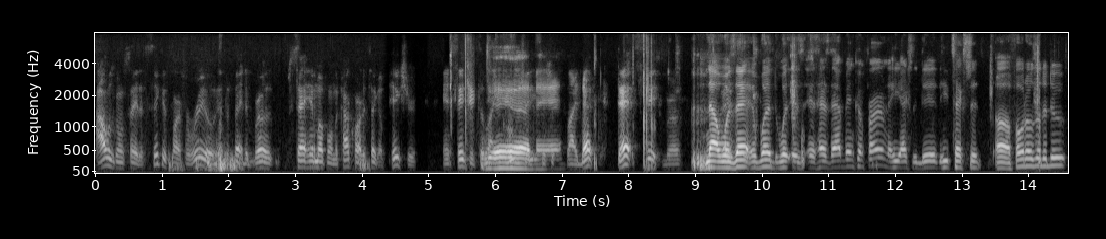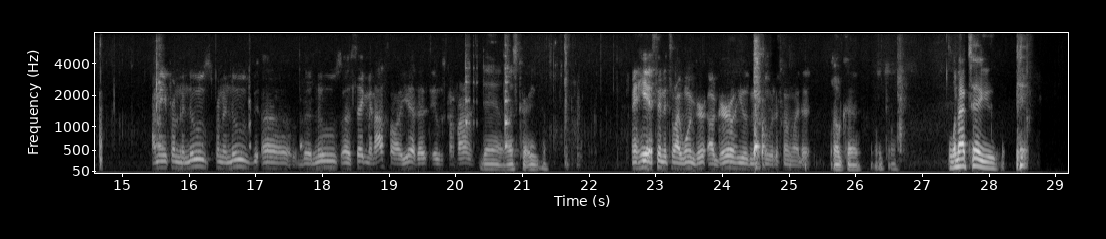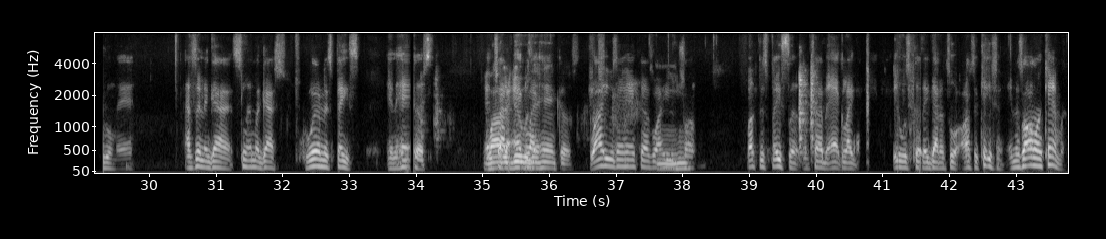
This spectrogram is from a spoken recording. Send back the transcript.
I was gonna say the sickest part for real is the fact that bro sat him up on the cop car to take a picture and sent it to like Yeah, group man. shit. like that. That's sick, bro. Now was that what what is has that been confirmed that he actually did he texted uh photos of the dude? I mean, from the news, from the news, uh, the news uh, segment I saw, yeah, that it was confirmed. Damn, that's crazy. And he had sent it to like one girl, a girl he was messing with or something like that. Okay, okay. when I tell you, man, I seen a guy slam a guy square in his face in handcuffs. And While the dude was like in handcuffs. while he was in handcuffs, while he Mhm. was drunk, fucked his face up and tried to act like it was because they got into an altercation, and it's all on camera.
